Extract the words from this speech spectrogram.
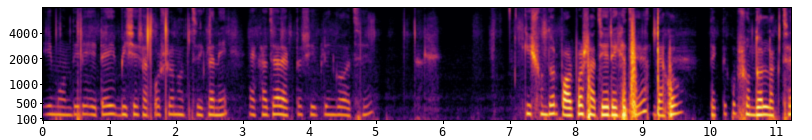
এই মন্দিরে এটাই বিশেষ আকর্ষণ হচ্ছে এখানে। এক হাজার একটা শিবলিঙ্গ আছে। কি সুন্দর পরপর সাজিয়ে রেখেছে। দেখো দেখতে খুব সুন্দর লাগছে।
